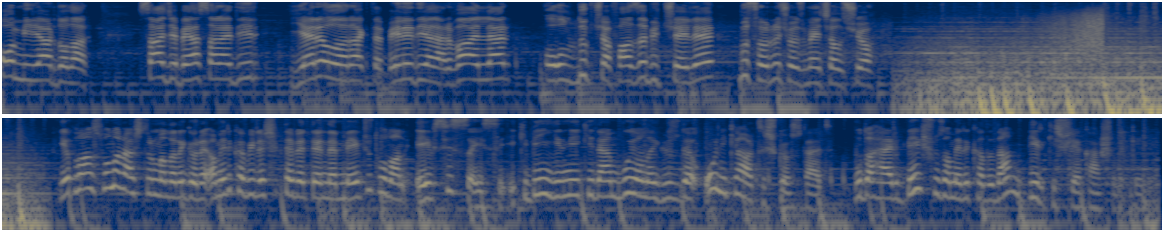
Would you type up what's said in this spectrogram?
10 milyar dolar. Sadece Beyaz Saray değil, yerel olarak da belediyeler, valiler oldukça fazla bütçeyle bu sorunu çözmeye çalışıyor. Yapılan son araştırmalara göre Amerika Birleşik Devletleri'nde mevcut olan evsiz sayısı 2022'den bu yana %12 artış gösterdi. Bu da her 500 Amerikalıdan bir kişiye karşılık geliyor.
